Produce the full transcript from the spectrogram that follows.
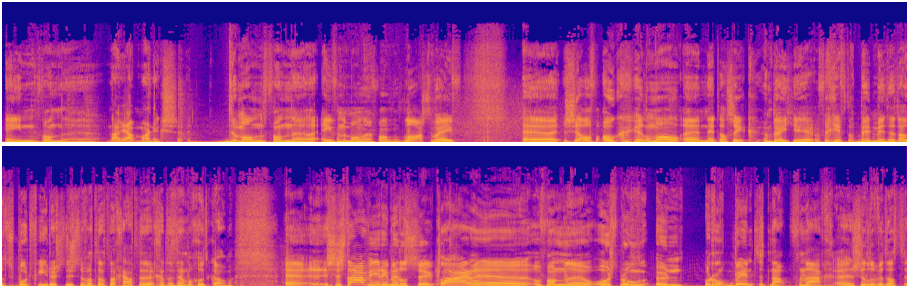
een van de... Nou ja, Marnix, de man van... een van de mannen van Last Wave... eh, zelf ook helemaal, eh, net als ik, een beetje vergiftigd ben met het autosportvirus. Dus wat dat gaat, eh, gaat het helemaal goed komen. Ze staan weer inmiddels klaar. van oorsprong een rockband. Nou, vandaag zullen we dat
